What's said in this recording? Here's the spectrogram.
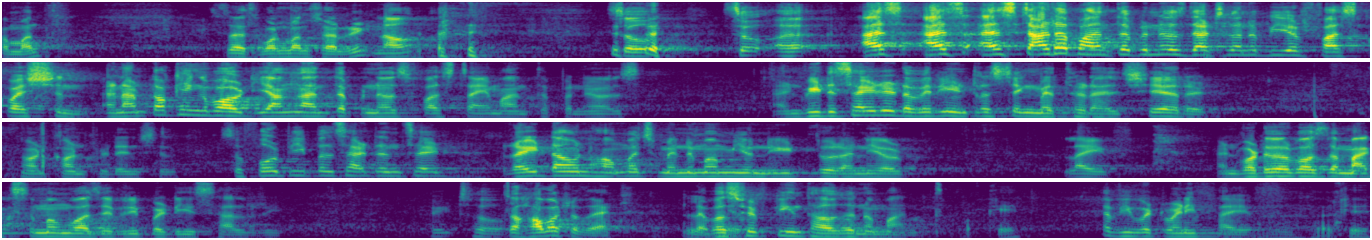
a month. So that's one month salary. Now, so so uh, as as as startup entrepreneurs, that's going to be your first question. And I'm talking about young entrepreneurs, first-time entrepreneurs. And we decided a very interesting method. I'll share it. Not confidential. So four people sat and said, write down how much minimum you need to run your life. And whatever was the maximum was everybody's salary. Right? So, so how much was that? It was 15,000 a month. Okay. Yeah, we were 25. Okay.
